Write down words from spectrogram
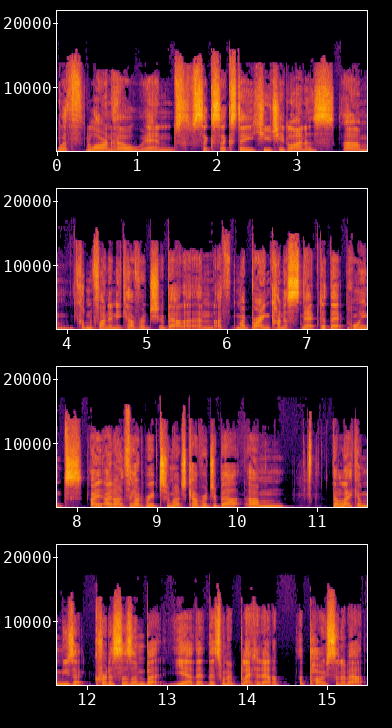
with Lauryn Hill and Six Sixty, huge headliners. Um, couldn't find any coverage about it, and I, my brain kind of snapped at that point. I, I, don't think I'd read too much coverage about um, the lack of music criticism, but yeah, that, that's when I blatted out a, a, post in about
